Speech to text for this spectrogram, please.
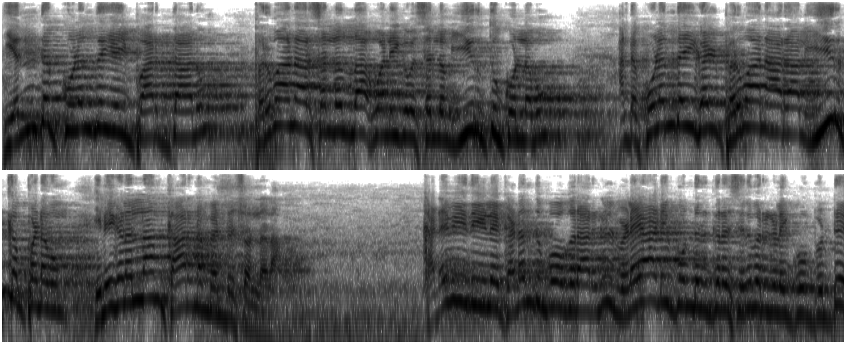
எந்த குழந்தையை பார்த்தாலும் பெருமானார் செல்லல்லாஹு அலைஹி செல்லும் ஈர்த்து கொள்ளவும் அந்த குழந்தைகள் பெருமானாரால் ஈர்க்கப்படவும் இவைகளெல்லாம் காரணம் என்று சொல்லலாம். கடைவீதியிலே கடந்து போகிறார்கள் விளையாடி கொண்டிருக்கிற சிறுவர்களை கூப்பிட்டு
